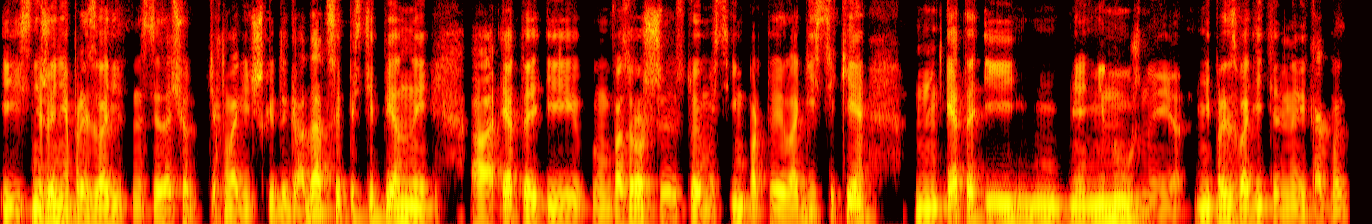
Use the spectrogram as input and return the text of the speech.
и снижение производительности за счет технологической деградации постепенной, это и возросшая стоимость импорта и логистики, это и ненужные, непроизводительные, как бы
